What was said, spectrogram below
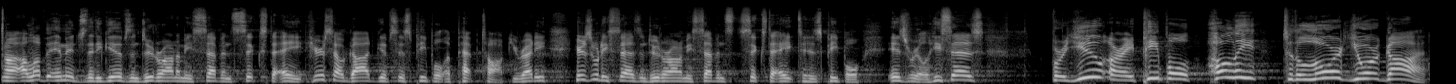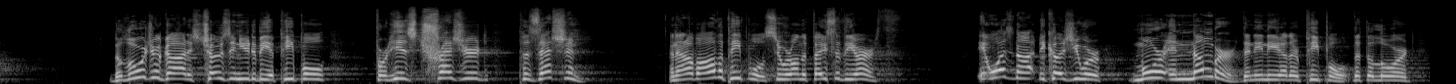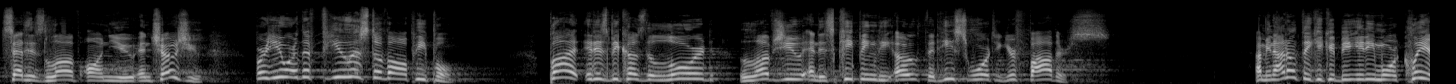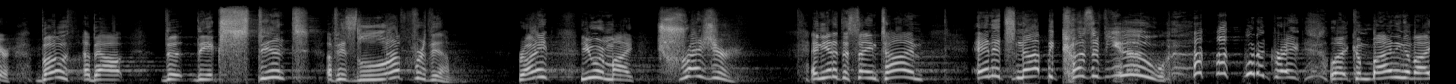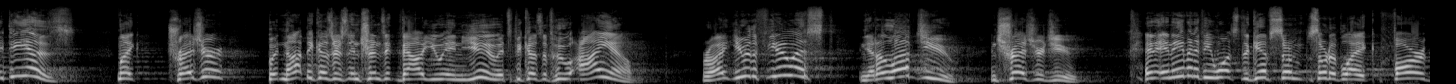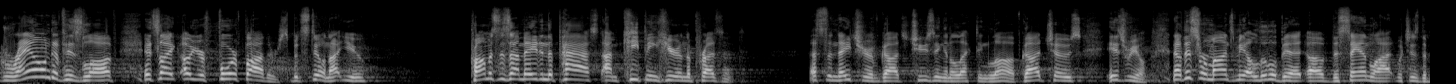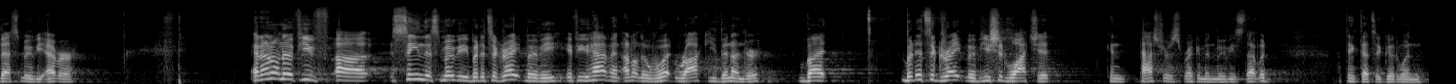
Uh, I love the image that he gives in Deuteronomy 7 6 to 8. Here's how God gives his people a pep talk. You ready? Here's what he says in Deuteronomy 7 6 to 8 to his people, Israel. He says, For you are a people holy to the Lord your God. The Lord your God has chosen you to be a people for his treasured possession. And out of all the peoples who were on the face of the earth, it was not because you were more in number than any other people that the Lord set his love on you and chose you. For you are the fewest of all people. But it is because the Lord loves you and is keeping the oath that he swore to your fathers. I mean, I don't think he could be any more clear, both about the, the extent of his love for them, right? You are my treasure. And yet at the same time, and it's not because of you. what a great like combining of ideas. Like treasure, but not because there's intrinsic value in you, it's because of who I am. Right? You're the fewest, and yet I loved you and treasured you. And, and even if he wants to give some sort of like far ground of his love, it's like, oh, your forefathers, but still not you. Promises I made in the past, I'm keeping here in the present. That's the nature of God's choosing and electing love. God chose Israel. Now, this reminds me a little bit of The Sandlot, which is the best movie ever. And I don't know if you've uh, seen this movie, but it's a great movie. If you haven't, I don't know what rock you've been under, but, but it's a great movie. You should watch it. Can pastors recommend movies? That would, I think that's a good one.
